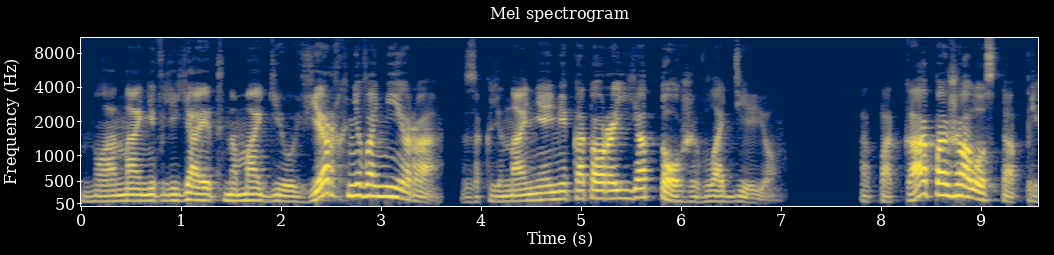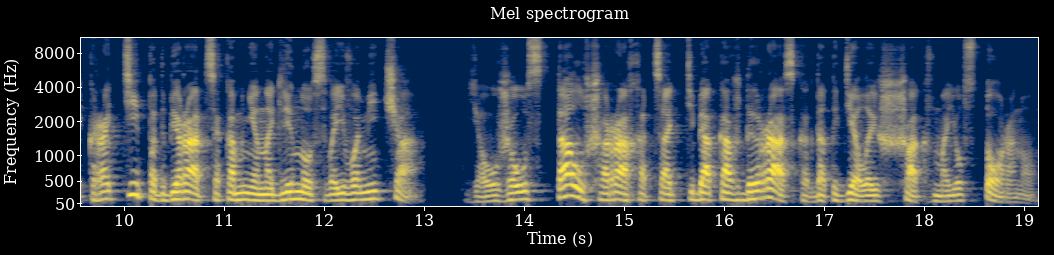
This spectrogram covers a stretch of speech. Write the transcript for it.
Но она не влияет на магию верхнего мира, заклинаниями которой я тоже владею. А пока, пожалуйста, прекрати подбираться ко мне на длину своего меча. Я уже устал шарахаться от тебя каждый раз, когда ты делаешь шаг в мою сторону.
